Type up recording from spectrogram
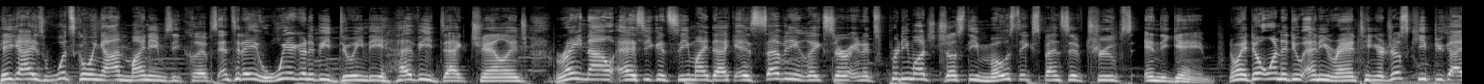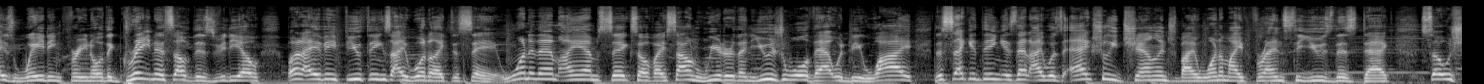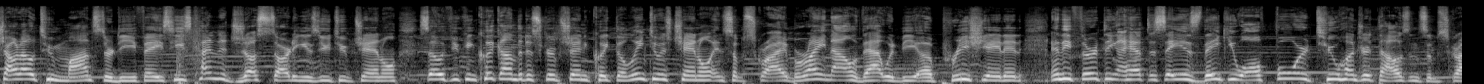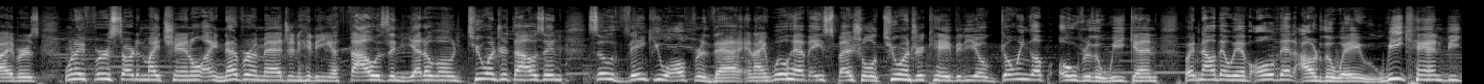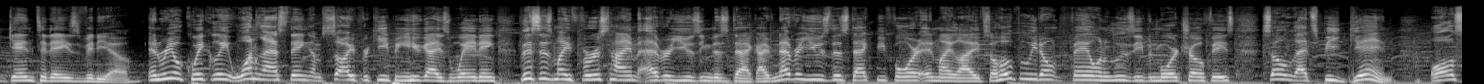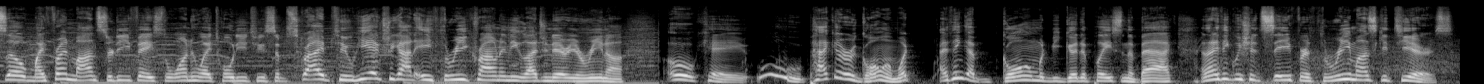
Hey guys, what's going on? My name's Eclipse, and today we're going to be doing the Heavy Deck Challenge. Right now, as you can see, my deck is 7 Elixir, and it's pretty much just the most expensive troops in the game. Now, I don't want to do any ranting or just keep you guys waiting for, you know, the greatness of this video, but I have a few things I would like to say. One of them, I am sick, so if I sound weirder than usual, that would be why. The second thing is that I was actually challenged by one of my friends to use this deck, so shout out to Monster D-Face. He's kind of just starting his YouTube channel, so if you can click on the description, click the link to his channel, and subscribe right now, that would be appreciated. And the third thing I have to say is thank you all for 200,000 subscribers. When I first started my channel, I never imagined hitting a thousand, yet alone 200,000, so thank you all for that, and I will have a special 200k video going up over the weekend, but now that we have all of that out of the way, we can begin today's video. And real quickly, one last thing, I'm sorry for keeping you guys waiting. This is my first time ever using this deck. I've never used this deck before in my life, so hopefully we don't fail and lose even more trophies. So let's begin. Also, my friend Monster D-Face, the one who I told you to subscribe to, he actually got a 3 crown in the Legendary Arena. Okay, ooh, P.E.K.K.A or Golem, what I think a golem would be good to place in the back, and I think we should save for three musketeers.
